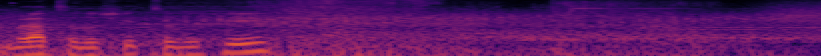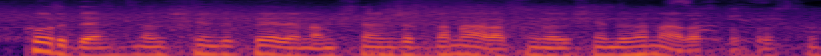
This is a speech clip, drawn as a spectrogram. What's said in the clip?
Dobra, co dusi, co dusi? Kurde, nadusiłem tylko jeden, a myślałem, że dwa naraz, nie nadusiłem dwa naraz po prostu.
